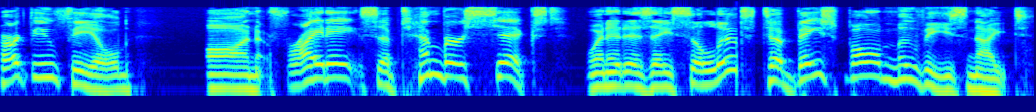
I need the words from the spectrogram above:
Parkview Field on Friday, September 6th, when it is a salute to baseball movies night.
